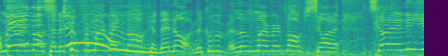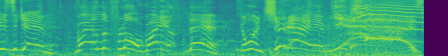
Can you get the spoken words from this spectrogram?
On my They're red marker. Look up for my red marker. They're not. Look up, look at my red marker, Scarlet. Scarlet, I need you to get him. Right on the floor. Right up there. Come on, shoot at him. Yes!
